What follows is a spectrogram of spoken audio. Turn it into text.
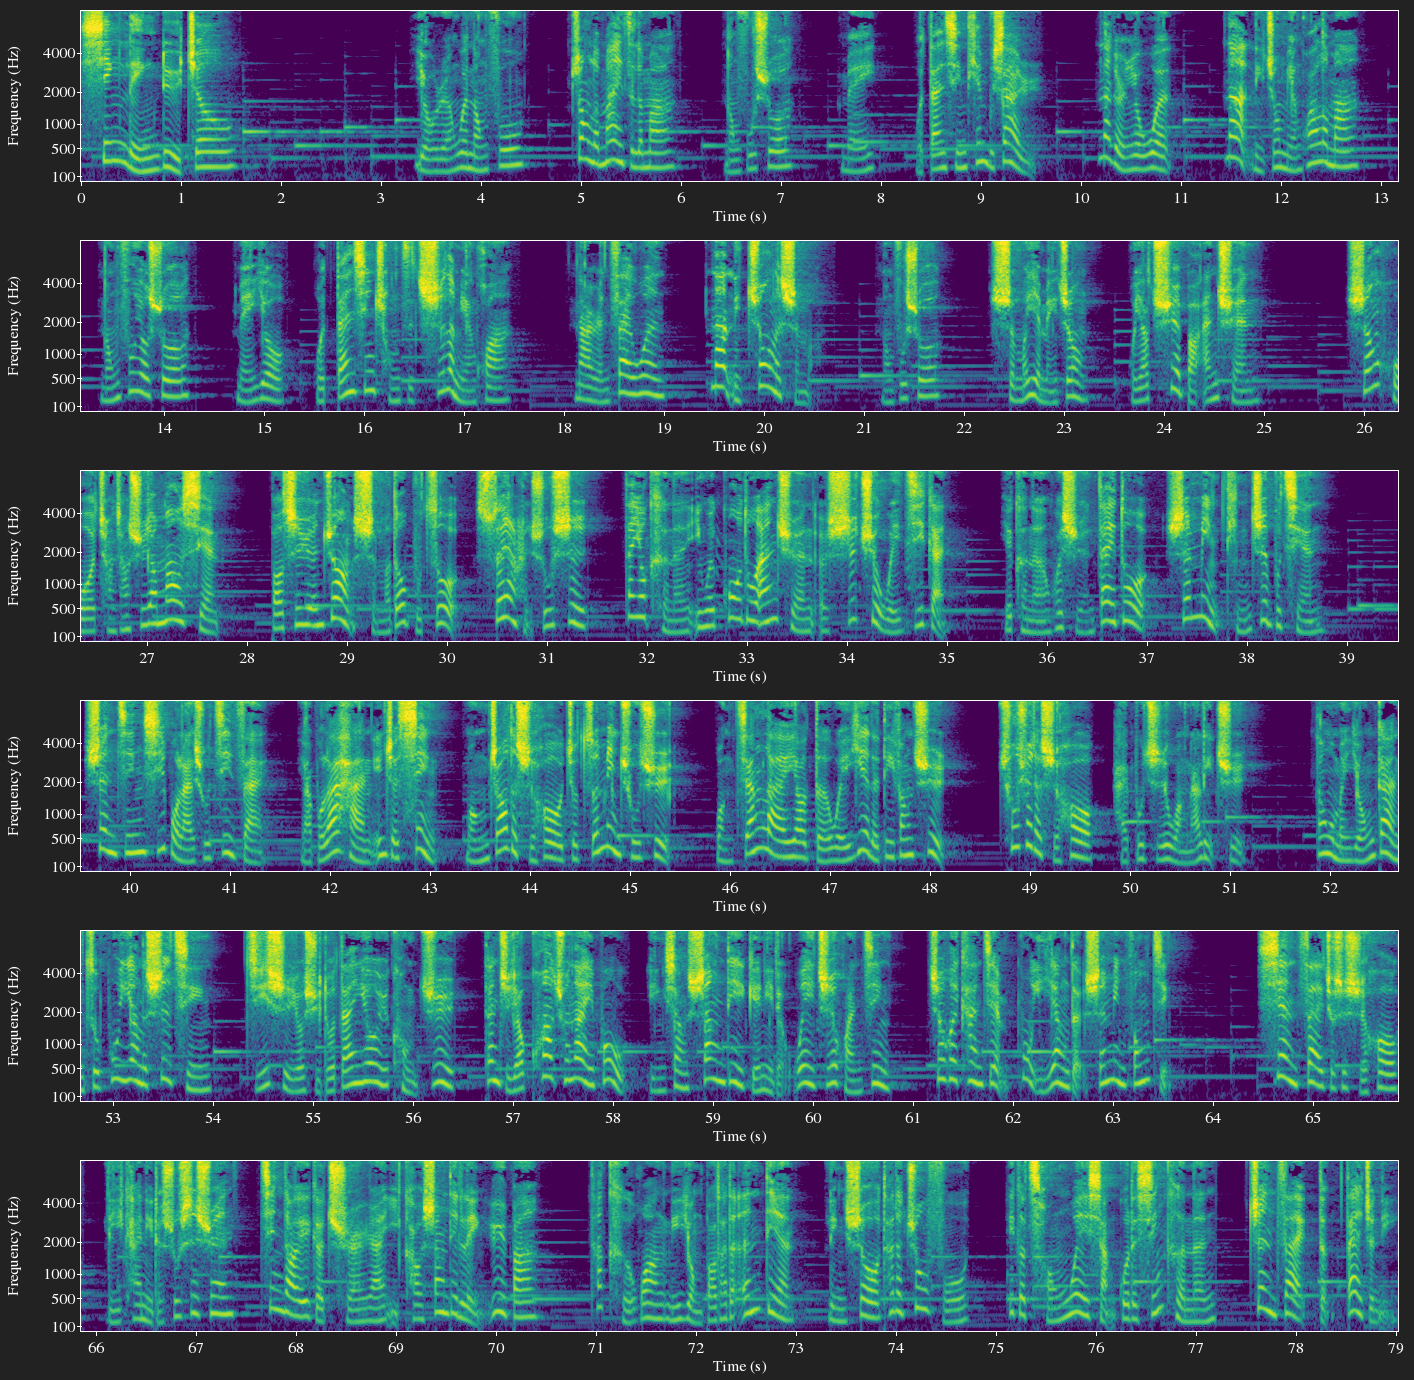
心灵绿洲。有人问农夫：“种了麦子了吗？”农夫说：“没，我担心天不下雨。”那个人又问：“那你种棉花了吗？”农夫又说：“没有，我担心虫子吃了棉花。”那人再问：“那你种了什么？”农夫说：“什么也没种，我要确保安全。”生活常常需要冒险，保持原状，什么都不做，虽然很舒适，但有可能因为过度安全而失去危机感，也可能会使人怠惰，生命停滞不前。圣经希伯来书记载，亚伯拉罕因着信蒙召的时候，就遵命出去，往将来要得为业的地方去。出去的时候还不知往哪里去。当我们勇敢做不一样的事情，即使有许多担忧与恐惧，但只要跨出那一步，迎向上帝给你的未知环境，就会看见不一样的生命风景。现在就是时候离开你的舒适圈，进到一个全然倚靠上帝领域吧。他渴望你拥抱他的恩典，领受他的祝福。一个从未想过的新可能正在等待着你。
